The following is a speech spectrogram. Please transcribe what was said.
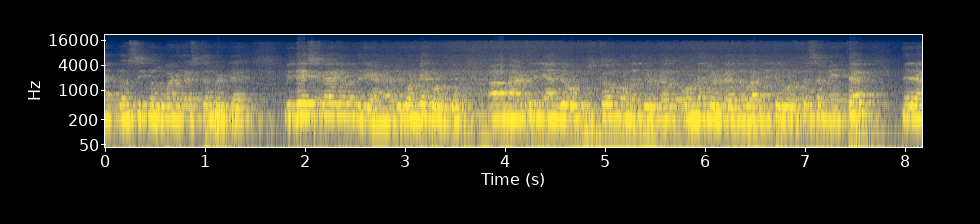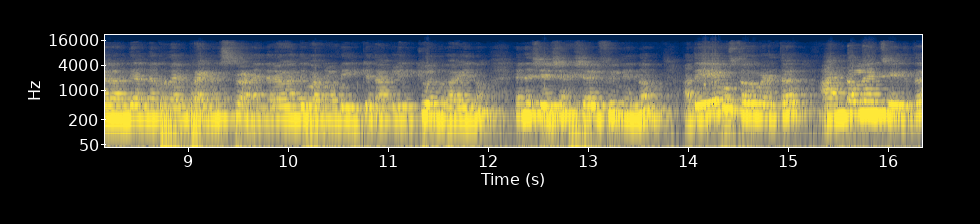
നട്വർ സിംഗ് ഒരുപാട് കഷ്ടപ്പെട്ട് വിദേശകാര്യമന്ത്രിയാണ്. അത് കൊണ്ടേ കൊടുത്തു. ആ മാഡത്തിന് ഞാനൊരു പുസ്തകം കൊണ്ടിട്ടുണ്ട് കൊണ്ടിട്ടുണ്ട് എന്ന് പറഞ്ഞിട്ട് കൊടുത്ത സമയത്ത് ഇന്ദിരാഗാന്ധി അന്ന് പ്രൈം മിനിസ്റ്ററാണ്. ഇന്ദിരാഗാന്ധി പറഞ്ഞുകൊണ്ട് ഇരിക്കുക താങ്കൾ ഇരിക്കൂ എന്ന് പറയുന്നു. എന്ന ശേഷം ഷെൽഫിൽ നിന്നും അതേ പുസ്തകം എടുത്ത് അണ്ടർലൈൻ ചെയ്തത്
